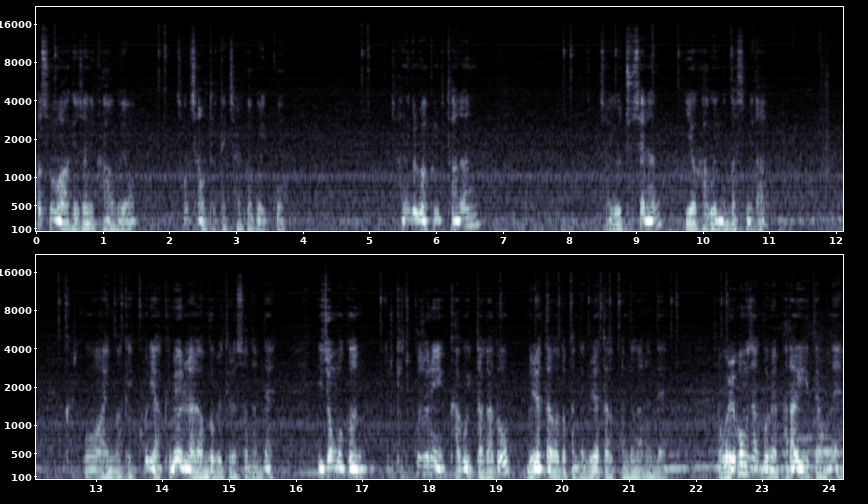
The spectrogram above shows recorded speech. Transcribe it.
코스모와 여전히 강하고요. 성창 오토텍 잘 가고 있고, 자, 한글과 컴퓨터는 자, 요 추세는 이어가고 있는 것 같습니다. 그리고 아이마켓 코리아 금요일 날 언급을 드렸었는데 이 종목은 이렇게 꾸준히 가고 있다가도 밀렸다가도 반등, 밀렸다가 반등하는데 자, 월봉상 보면 바닥이기 때문에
